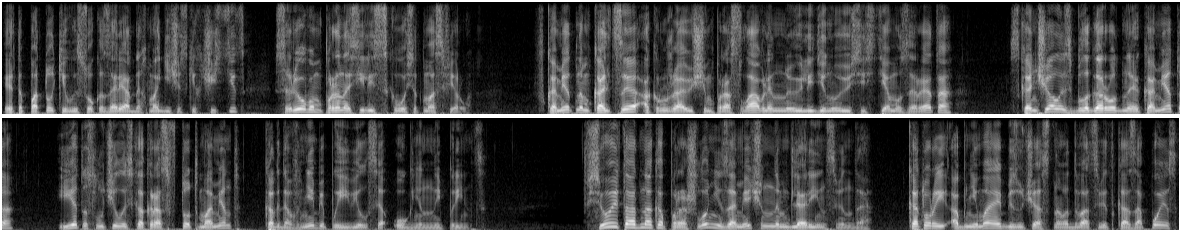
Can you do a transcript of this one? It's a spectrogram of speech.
Это потоки высокозарядных магических частиц с ревом проносились сквозь атмосферу. В кометном кольце, окружающем прославленную ледяную систему Зерета, скончалась благородная комета, И это случилось как раз в тот момент, когда в небе появился огненный принц. Все это, однако, прошло незамеченным для Ринсвинда, который, обнимая безучастного два цветка за пояс,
